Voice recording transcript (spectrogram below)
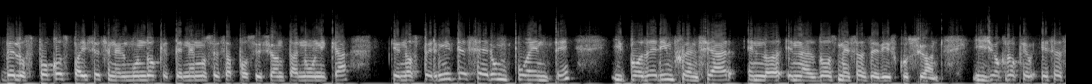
de los pocos países en el mundo que tenemos esa posición tan única que nos permite ser un puente y poder influenciar en, en las dos mesas de discusión. Y yo creo que ese es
